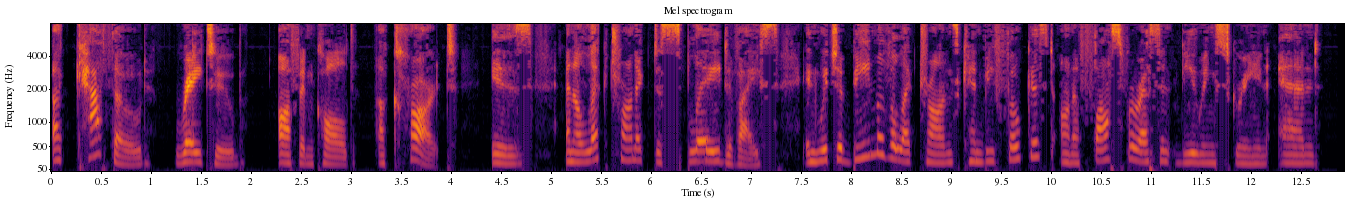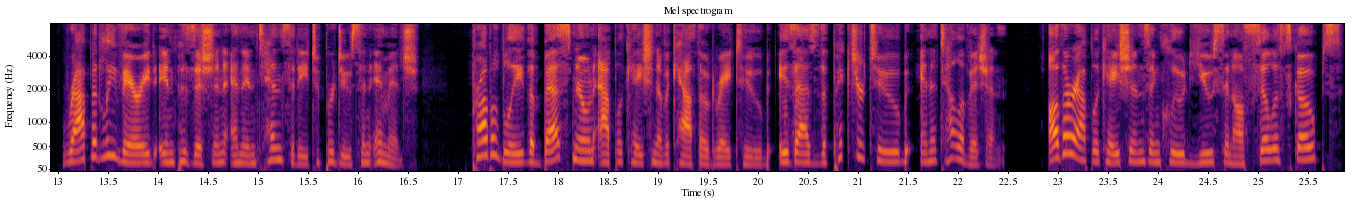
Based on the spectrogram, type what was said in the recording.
A cathode ray tube, often called a CRT, is an electronic display device in which a beam of electrons can be focused on a phosphorescent viewing screen and rapidly varied in position and intensity to produce an image. Probably the best known application of a cathode ray tube is as the picture tube in a television. Other applications include use in oscilloscopes,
